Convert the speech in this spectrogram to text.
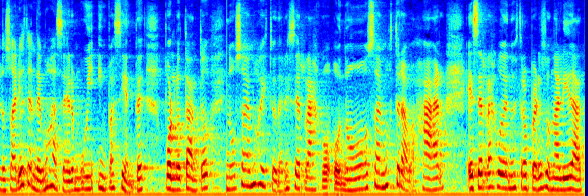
los Aries tendemos a ser muy impacientes, por lo tanto, no sabemos gestionar ese rasgo o no sabemos trabajar ese rasgo de nuestra personalidad,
